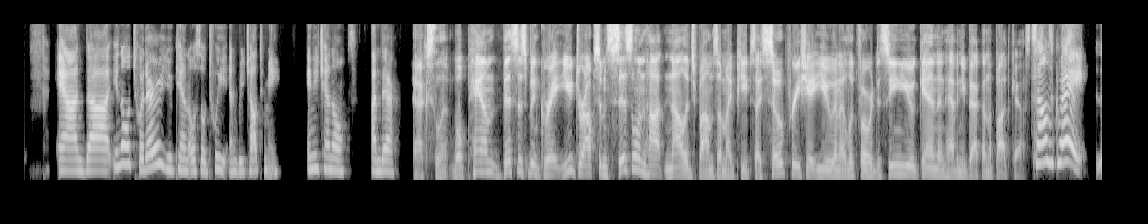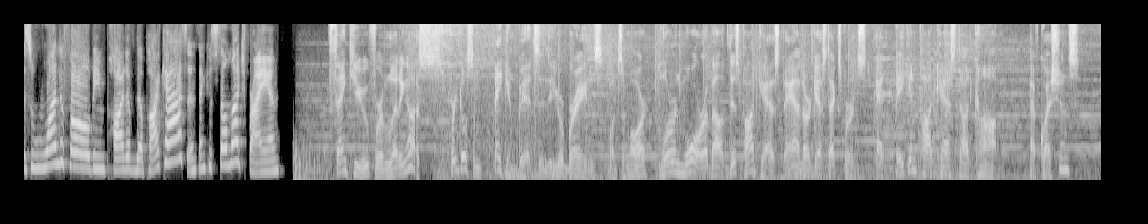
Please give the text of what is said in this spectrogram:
And, uh, you know, Twitter, you can also tweet and reach out to me. Any channel, I'm there. Excellent. Well, Pam, this has been great. You dropped some sizzling hot knowledge bombs on my peeps. I so appreciate you, and I look forward to seeing you again and having you back on the podcast. Sounds great. It's wonderful being part of the podcast, and thank you so much, Brian. Thank you for letting us sprinkle some bacon bits into your brains. Want some more? Learn more about this podcast and our guest experts at baconpodcast.com. Have questions?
